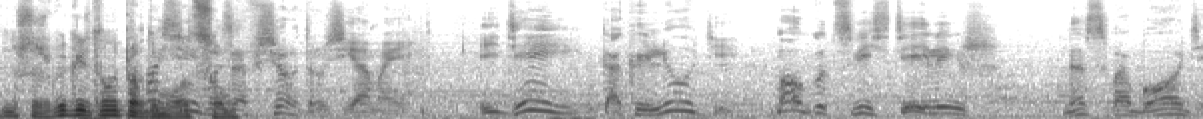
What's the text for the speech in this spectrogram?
Ну что ж, выглядит он и правда Спасибо молодцом. за все, друзья мои. Идеи, как и люди, могут свести лишь на свободе.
